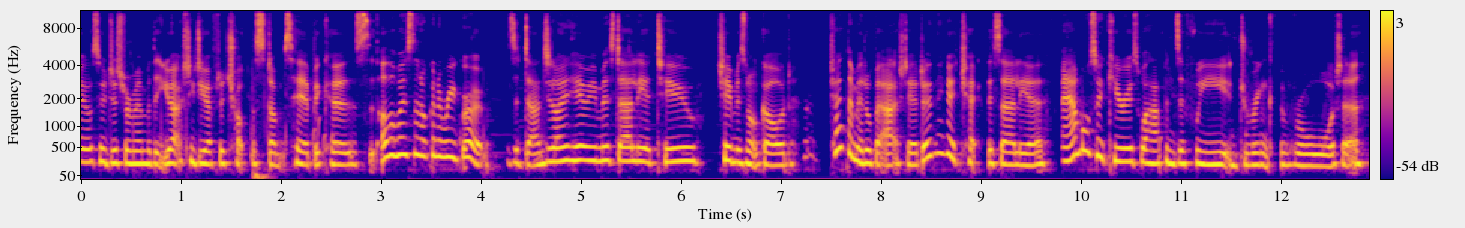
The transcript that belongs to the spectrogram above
I also just remember that you actually do have to chop the stumps here because otherwise they're not going to regrow. There's a dandelion here we missed earlier too. Shame it's not gold. Check the middle bit actually. I don't think I checked this earlier. I am also curious what happens if we drink the raw water.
